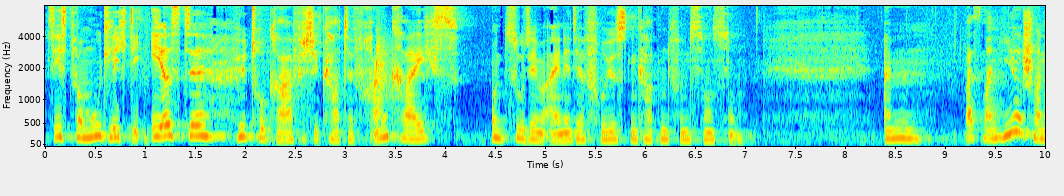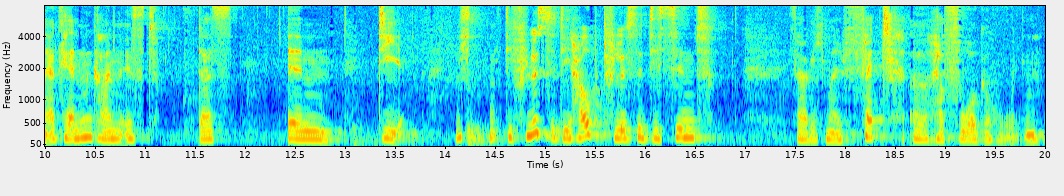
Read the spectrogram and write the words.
Sie ist vermutlich die erste hydrographische Karte Frankreichs und zudem eine der frühesten Karten von Sanson. Ähm, was man hier schon erkennen kann, ist, dass ähm, die, nicht, die Flüsse, die Hauptflüsse, die sind, sage ich mal, fett äh, hervorgehoben.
